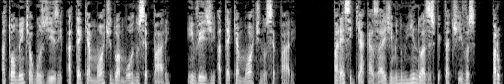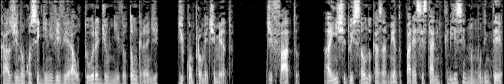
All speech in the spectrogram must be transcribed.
Atualmente, alguns dizem até que a morte do amor nos separe, em vez de até que a morte nos separe. Parece que há casais diminuindo as expectativas para o caso de não conseguirem viver à altura de um nível tão grande de comprometimento. De fato, a instituição do casamento parece estar em crise no mundo inteiro.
